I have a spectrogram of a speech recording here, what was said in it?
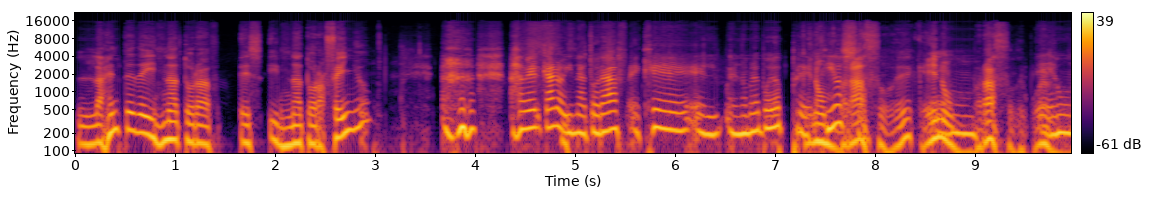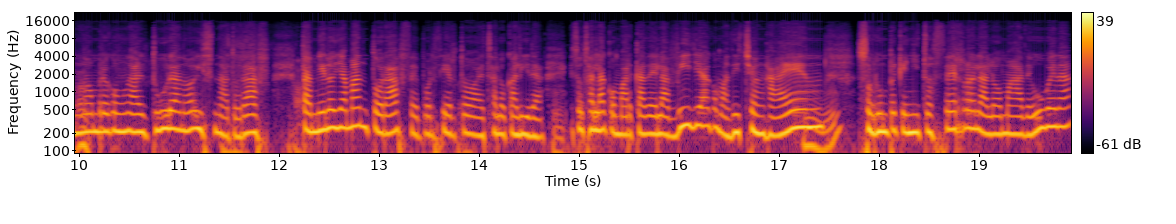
La gente de Isnatoraf es innatorafeño? a ver, claro, Inatoraf, es que el, nombre del pueblo es precioso. Qué nombrazo, ¿eh? Qué nombrazo de pueblo. Es un nombre con una altura, ¿no? Iznatoraf. Ah. También lo llaman Torafe, por cierto, a esta localidad. Mm. Esto está en la comarca de Las Villas, como has dicho, en Jaén, sobre un pequeñito cerro en la loma de Úbeda.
